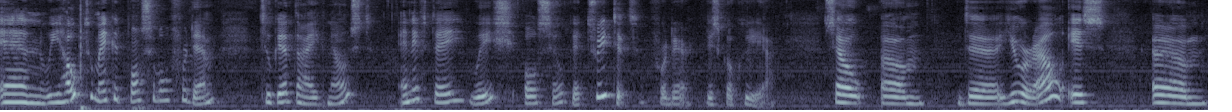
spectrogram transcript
And we hope to make it possible for them to get diagnosed and if they wish also get treated for their dyscalculia. So um, the URL is um,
